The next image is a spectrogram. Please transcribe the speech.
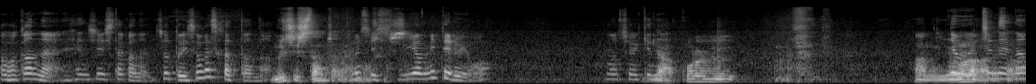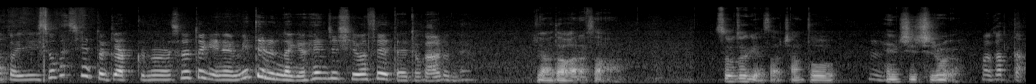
あ分かんない。返信したかな。ちょっと忙しかったんだ。無視したんじゃない？無視もしいや見てるよ。申し訳ない。いやこれ あので世のもうち中でさ。ねなんか忙しい時あってねそういう時ね見てるんだけど返事し忘れたりとかあるんだよ。いやだからさそういう時はさちゃんとうん。返信しろよ、分かった。で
